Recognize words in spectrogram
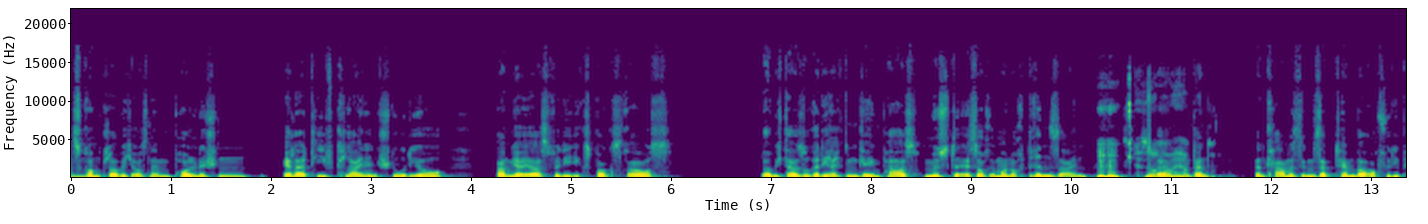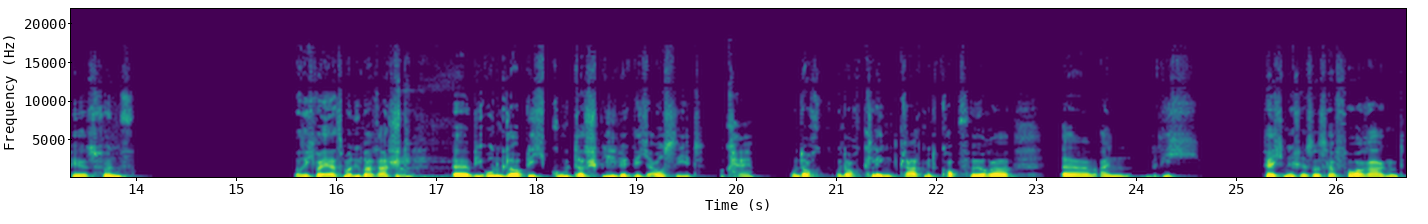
Es mhm. kommt, glaube ich, aus einem polnischen relativ kleinen Studio. Kam ja erst für die Xbox raus. Glaube ich, da sogar direkt im Game Pass. Müsste es auch immer noch drin sein. Mhm. Ähm, noch, ja. Und dann, dann kam es im September auch für die PS5. Also ich war erstmal überrascht, äh, wie unglaublich gut das Spiel wirklich aussieht. Okay und auch, und auch klingt. Gerade mit Kopfhörer. Äh, ein wirklich technisch ist es hervorragend.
